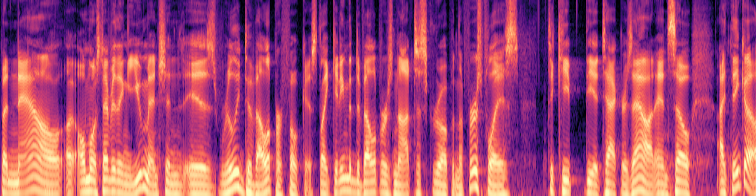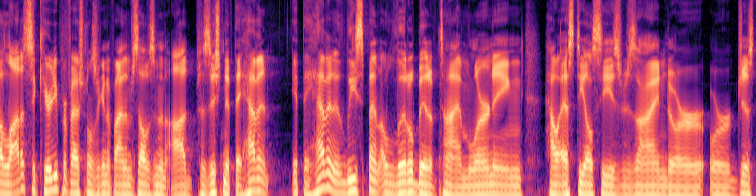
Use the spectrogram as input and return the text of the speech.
But now, uh, almost everything that you mentioned is really developer focused, like getting the developers not to screw up in the first place to keep the attackers out. And so I think a, lot of security professionals are going to find themselves in an odd position if they haven't if they haven't at least spent a little bit of time learning how SDLCs are designed or or just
